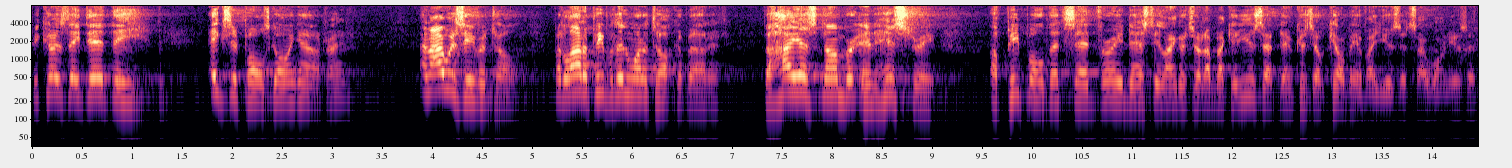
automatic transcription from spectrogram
because they did the exit polls going out, right? And I was even told. But a lot of people didn't want to talk about it. The highest number in history of people that said very nasty language, and I'm not going to use that name because they'll kill me if I use it, so I won't use it.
